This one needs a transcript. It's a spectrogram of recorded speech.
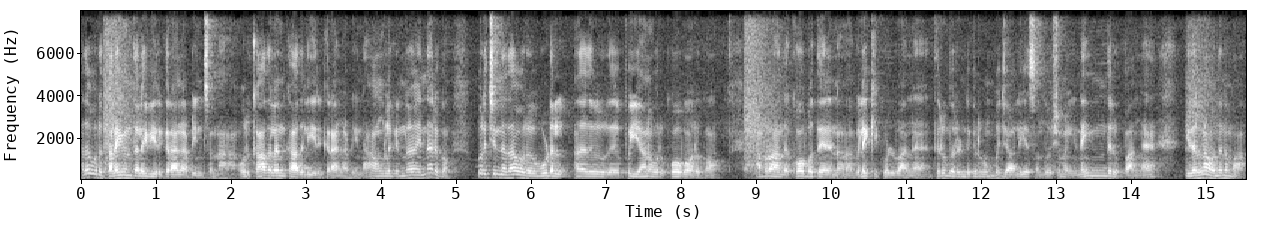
அதாவது ஒரு தலைவன் தலைவி இருக்கிறாங்க அப்படின்னு சொன்னால் ஒரு காதலன் காதலி இருக்கிறாங்க அப்படின்னா அவங்களுக்கு என்ன என்ன இருக்கும்? ஒரு சின்னதாக ஒரு ஊடல் அதாவது ஒரு பொய்யான ஒரு கோபம் இருக்கும். அப்புறம் அந்த கோபத்தை நான் விலக்கி கொள்வாங்க. திரும்ப ரெண்டு பேரும் ரொம்ப ஜாலியாக சந்தோஷமாக இணைந்திருப்பாங்க. இதெல்லாம் வந்து நம்ம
